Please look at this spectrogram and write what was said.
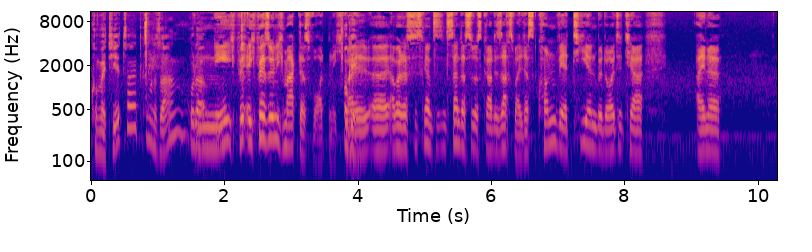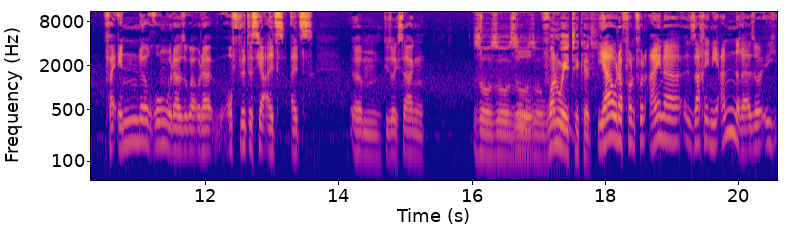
konvertiert seid, kann man das sagen? Oder? Nee, ich, ich persönlich mag das Wort nicht. Okay. Weil, äh, aber das ist ganz interessant, dass du das gerade sagst, weil das Konvertieren bedeutet ja eine Veränderung oder sogar, oder oft wird es ja als, als ähm, wie soll ich sagen, So, so, so, So- so One-Way-Ticket. ja, oder von, von einer Sache in die andere. Also ich,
